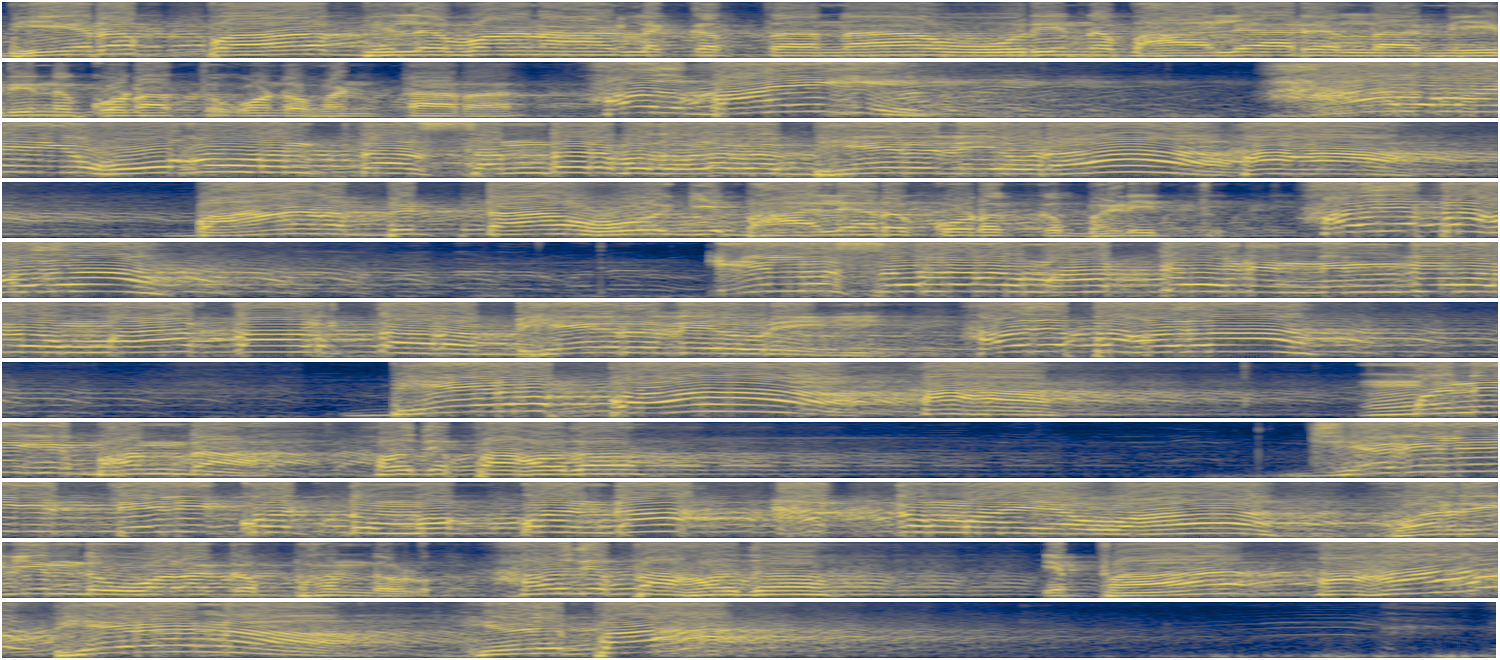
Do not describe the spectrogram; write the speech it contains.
ಭೀರಪ್ಪ ಬಿಲಬಾಣ ಆಡ್ಲಕತ್ತಾನ ಊರಿನ ಬಾಲ್ಯಾರೆಲ್ಲ ನೀರಿನ ಕೂಡ ತಗೊಂಡು ಹೊಂಟಾರ. ಹೌದು ಬಾಯಿಗೆ. ಹಾಲು ಬಾಯಿಗೆ ಹೋಗುವಂತ ಸಂದರ್ಭದೊಳಗ ಭೀರ ದೇವರ ಹಾ. ಬಾಣ ಬಿಟ್ಟ ಹೋಗಿ ಬಾಲ್ಯಾರ ಕೊಡಕ್ಕೆ ಬಡಿತು. ಹೌದಪ್ಪ ಹೌದಾ? ಇಲ್ಲ ಮಾತಾಡಿ ನಿಂದ್ಯಾದ ಮಾತಾಡ್ತಾರ ಭೀರ ದೇವರಿಗೆ ಹೌದಪ್ಪ ಹೌದಾ? ಭೀರಪ್ಪ ಮನೆಗೆ ಬಂದ. ಹೌದಪ್ಪ ಹೌದಾ? ಜಗಲಿಗೆ ತೆಲಿ ಕೊಟ್ಟು ಮಕ್ಕೊಂಡ ಅಕ್ಕ ಮಾಯವ್ವ ಹೊರಗಿಂದ ಒಳಗ ಬಂದಳು. ಹೌದಪ್ಪ ಹೌದು. ಯಪ್ಪ ಹಾ ಹಾ. ಭೀರಣ್ಣ. ಹೇಳಿಪ್ಪ.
